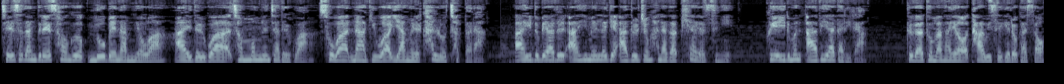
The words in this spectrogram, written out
제사장들의 성읍 노베 남녀와 아이들과 젖 먹는 자들과 소와 나귀와 양을 칼로 쳤더라. 아히두베 아들 아히멜렉의 아들 중 하나가 피하였으니 그의 이름은 아비아달이라. 그가 도망하여 다윗에게로 가서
